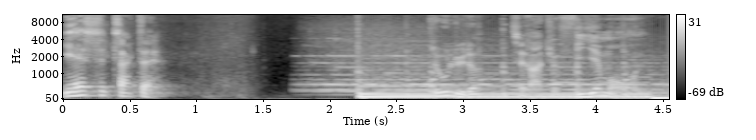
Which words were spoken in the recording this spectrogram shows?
Ja, selv tak da. Du lytter til Radio 4 morgen.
